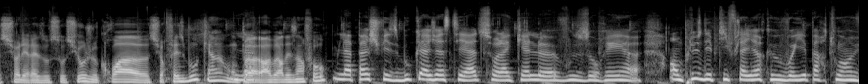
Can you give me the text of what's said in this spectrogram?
sur les réseaux sociaux, je crois, euh, sur Facebook. Hein, on peut avoir des infos. La page Facebook Ajas Théâtre, sur laquelle euh, vous aurez, euh, en plus des petits flyers que vous voyez partout en ville,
